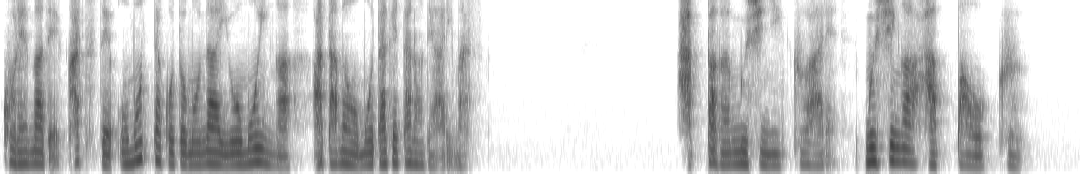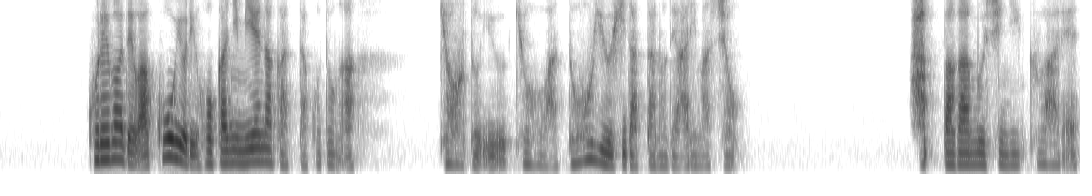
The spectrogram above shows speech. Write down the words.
これまでかつて思ったこともない思いが頭をもたげたのであります。葉っぱが虫に食われ、虫が葉っぱを食う。これまではこうより他に見えなかったことが、今日という今日はどういう日だったのでありましょう。葉っぱが虫に食われ、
